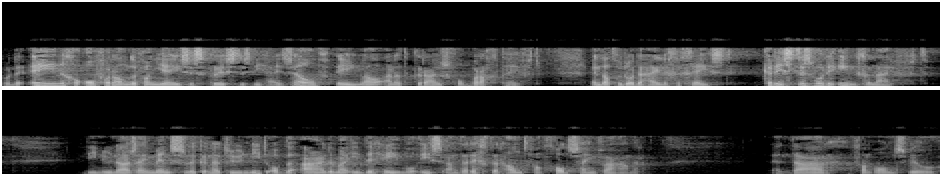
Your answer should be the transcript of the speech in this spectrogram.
Door de enige offerande van Jezus Christus die Hij zelf eenmaal aan het kruis volbracht heeft. En dat we door de Heilige Geest Christus worden ingelijfd. Die nu naar zijn menselijke natuur niet op de aarde, maar in de hemel is aan de rechterhand van God zijn Vader. En daar van ons wil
